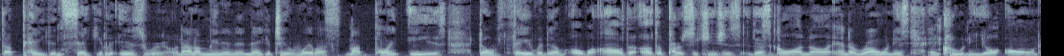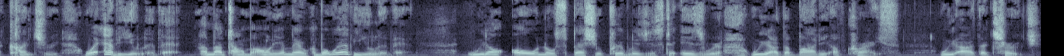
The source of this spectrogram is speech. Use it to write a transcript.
the pagan secular Israel. And I don't mean it in a negative way. My, my point is don't favor them over all the other persecutions that's going on and wrongness, including your own country, wherever you live at. I'm not talking about only America, but wherever you live at. We don't owe no special privileges to Israel. We are the body of Christ. We are the church.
